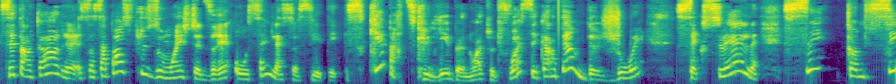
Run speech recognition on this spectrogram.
c'est encore, euh, ça, ça passe plus ou moins, je te dirais, au sein de la société. Ce qui est particulier, Benoît, toutefois, c'est qu'en termes de jouets sexuels, c'est comme si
